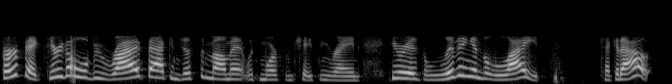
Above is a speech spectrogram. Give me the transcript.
perfect. Here we go. We'll be right back in just a moment with more from Chasing Rain. Here is Living in the Light. Check it out.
